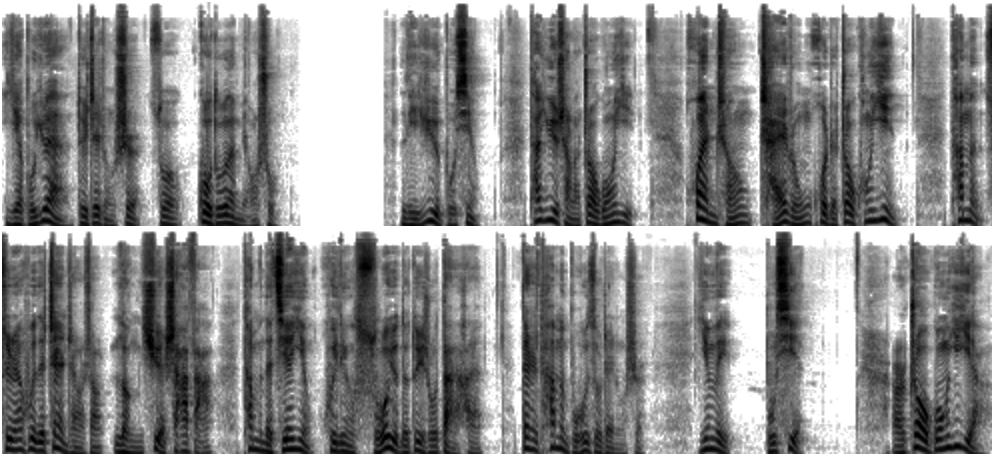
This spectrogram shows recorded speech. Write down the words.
也不愿对这种事做过多的描述。李煜不幸，他遇上了赵光义，换成柴荣或者赵匡胤，他们虽然会在战场上冷血杀伐，他们的坚硬会令所有的对手胆寒，但是他们不会做这种事，因为不屑。而赵光义啊，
